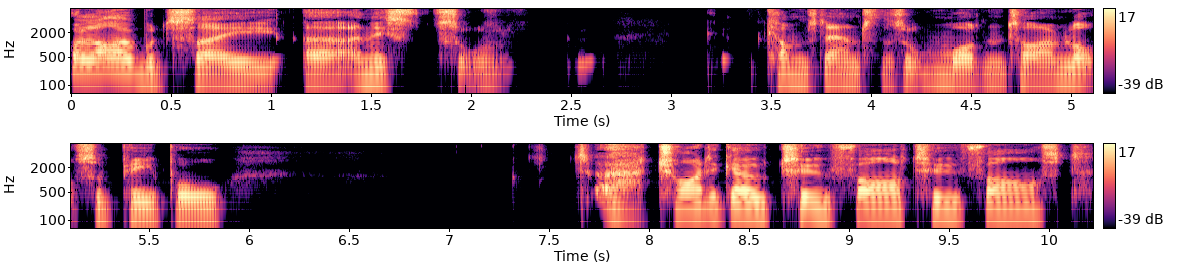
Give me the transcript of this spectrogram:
Well, I would say, uh, and this sort of comes down to the sort of modern time. Lots of people uh, try to go too far too fast.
